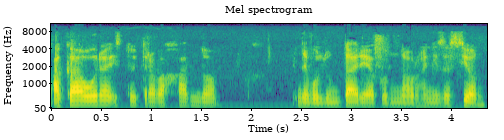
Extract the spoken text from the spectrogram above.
Acá ahora estoy trabajando de voluntaria con una organización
